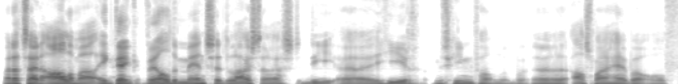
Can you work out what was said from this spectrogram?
Maar dat zijn allemaal, ik denk wel de mensen, de luisteraars, die hier misschien van astma hebben of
